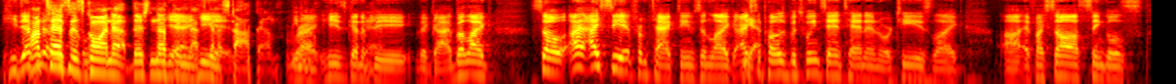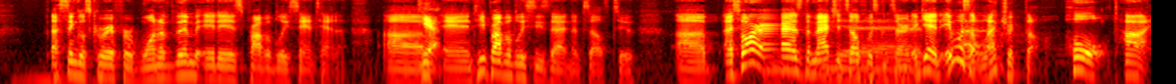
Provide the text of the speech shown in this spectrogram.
he definitely Montez is going up. There's nothing Yeah, that's gonna is. stop him. you know? right. He's gonna Yeah. be the guy, but like, so I, I see it from tag teams, and like I Yeah. suppose between Santana and Ortiz, like uh, if I saw singles a singles career for one of them, it is probably Santana. Um, Yeah. and he probably sees that in himself too. Uh, as far as the match itself was concerned, again, it was Uh, electric the whole time.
